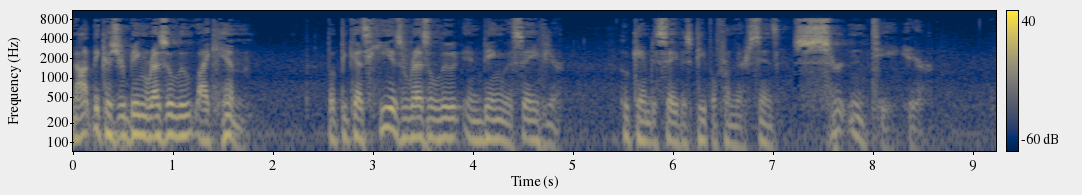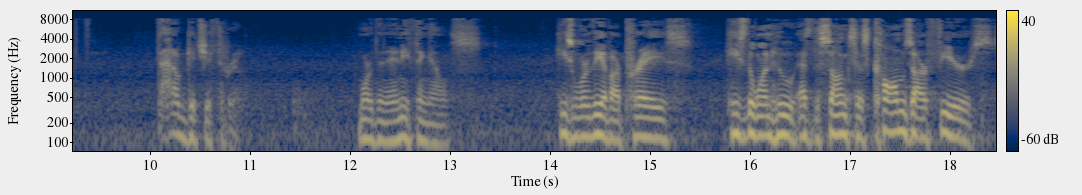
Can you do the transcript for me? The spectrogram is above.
Not because you're being resolute like Him, but because He is resolute in being the Savior who came to save His people from their sins. Certainty here. That'll get you through more than anything else. He's worthy of our praise. He's the one who, as the song says, calms our fears.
